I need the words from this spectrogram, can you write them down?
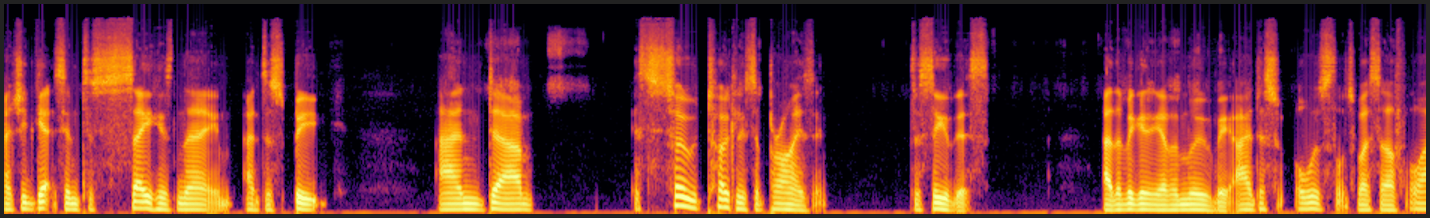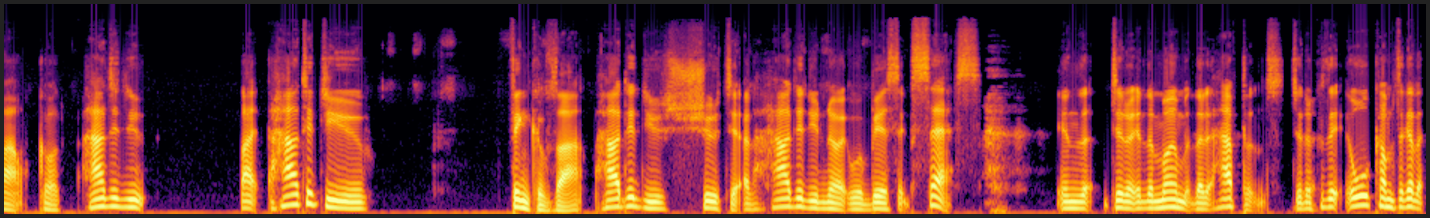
and she gets him to say his name and to speak, and um, it's so totally surprising to see this at the beginning of a movie. I just always thought to myself, "Wow, God, how did you, like, how did you?" think of that? How did you shoot it, and how did you know it would be a success? in the you know in the moment that it happens, you know, because it all comes together.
